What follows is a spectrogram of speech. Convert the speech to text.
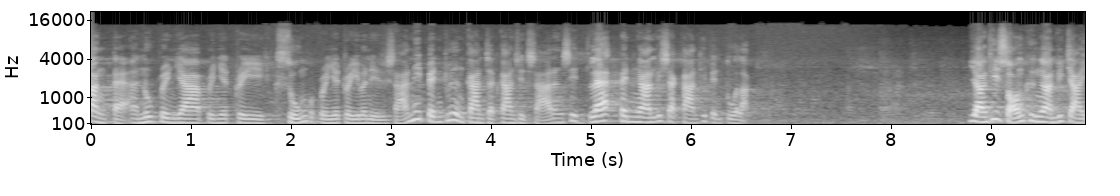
ตั้งแต่อนุปริญญาปริญญาตรี สูงกว่าปริญญาตรีบัณฑิตศึกษา นี่เป็นเรื่องการจัดการศึกษาทั้งสิ้น และเป็นงานวิชาการที่เป็นตัวหลัก อย่างที่สองคืองานวิจัย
